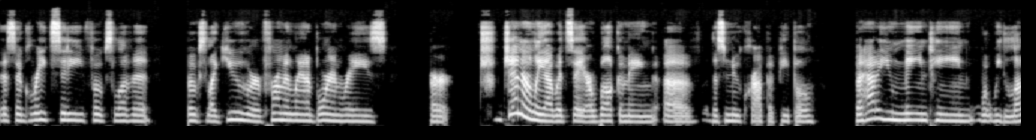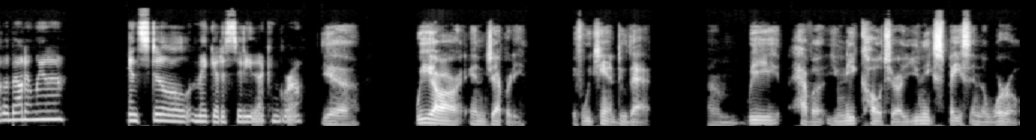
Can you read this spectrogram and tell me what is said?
it's a great city, folks love it. Folks like you who are from Atlanta, born and raised, are generally, I would say, are welcoming of this new crop of people. But how do you maintain what we love about Atlanta and still make it a city that can grow? Yeah. We are in jeopardy if we can't do that. Um, we have a unique culture, a unique space in the world,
